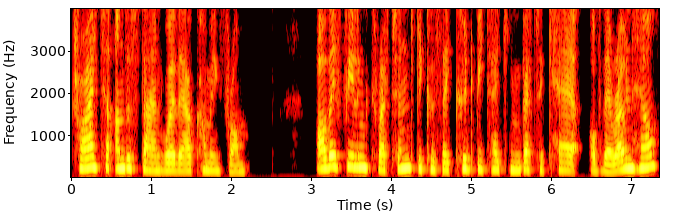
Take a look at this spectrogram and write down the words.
Try to understand where they are coming from. Are they feeling threatened because they could be taking better care of their own health?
